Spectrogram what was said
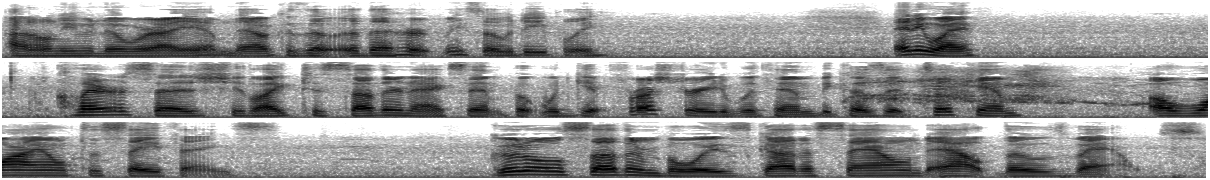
I don't even know where I am now because that, that hurt me so deeply. Anyway, Clara says she liked his southern accent but would get frustrated with him because it took him a while to say things. Good old southern boys gotta sound out those vowels.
